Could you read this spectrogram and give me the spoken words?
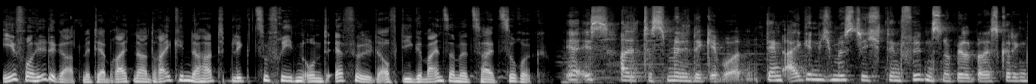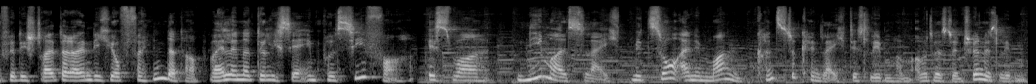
Ehefrau Hildegard, mit der Breitner drei Kinder hat, blickt zufrieden und erfüllt auf die gemeinsame Zeit zurück. Er ist altersmilde geworden. Denn eigentlich müsste ich den Friedensnobelpreis kriegen für die Streitereien, die ich oft verhindert habe, weil er natürlich sehr impulsiv war. Es war niemals leicht. Mit so einem Mann kannst du kein leichtes Leben haben, aber du hast ein schönes Leben.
